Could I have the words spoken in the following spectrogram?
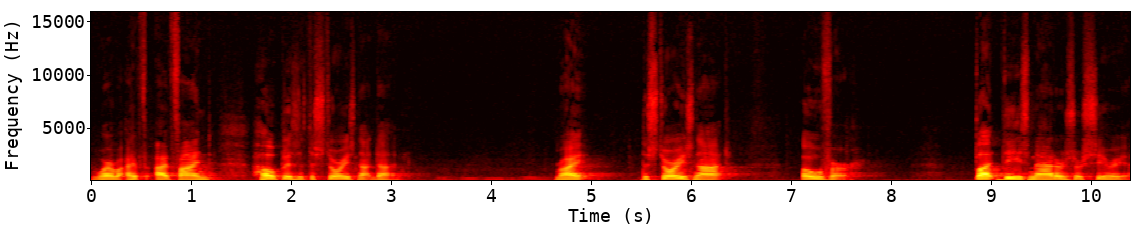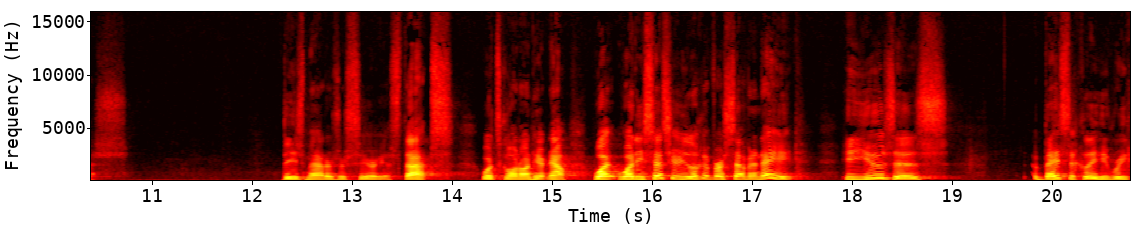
where I, I find hope is that the story's not done. Right? The story's not over. But these matters are serious. These matters are serious. That's what's going on here. Now, what, what he says here, you look at verse 7 and 8, he uses basically, he re,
